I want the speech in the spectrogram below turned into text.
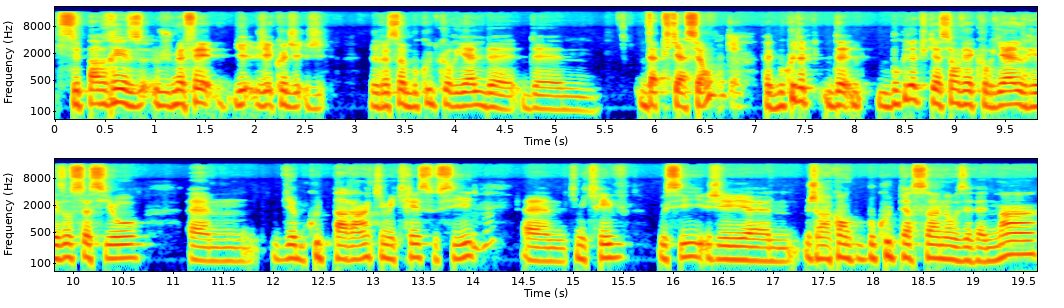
c'est par réseau. Je me fais. J'écoute, je reçois beaucoup de courriels de, d'applications. beaucoup, de, beaucoup d'applications via courriel, réseaux sociaux. Euh, il y a beaucoup de parents qui m'écrivent aussi, mm-hmm. euh, qui m'écrivent aussi. J'ai, euh, je rencontre beaucoup de personnes aux événements.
